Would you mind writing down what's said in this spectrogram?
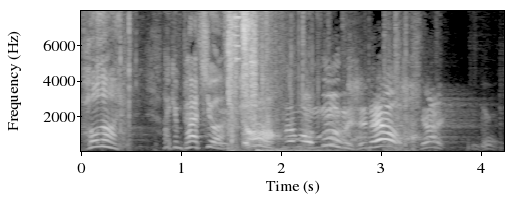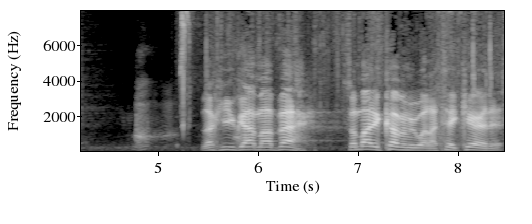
Hold on. I can patch you up. Someone move us and help. Got it. Lucky you got my back. Somebody cover me while I take care of this.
